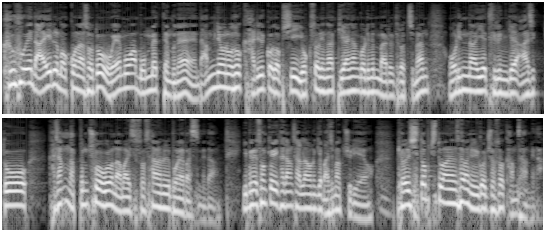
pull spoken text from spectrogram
그 후에 나이를 먹고 나서도 외모와 몸매 때문에 남녀노소 가릴 것 없이 욕설이나 비아냥거리는 말을 들었지만 어린 나이에 들은 게 아직도 가장 나쁜 추억으로 남아있어서 사연을 보내봤습니다. 이분의 성격이 가장 잘 나오는 게 마지막 줄이에요. 별 시덥지도 않은 사연 읽어주셔서 감사합니다.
